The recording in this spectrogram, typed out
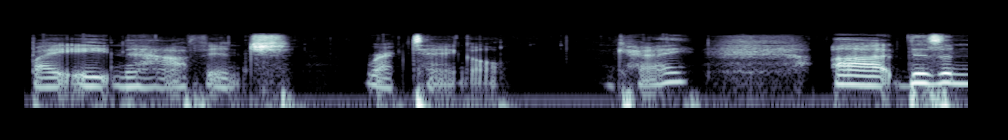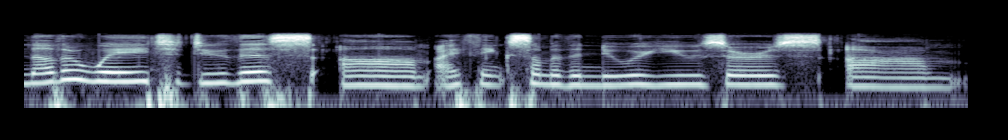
by 8.5 inch rectangle. Okay, uh, there's another way to do this. Um, I think some of the newer users um,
